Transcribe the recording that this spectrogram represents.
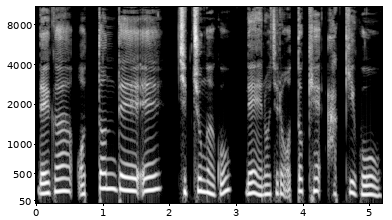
내가 어떤 데에 집중하고 내 에너지를 어떻게 아끼고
